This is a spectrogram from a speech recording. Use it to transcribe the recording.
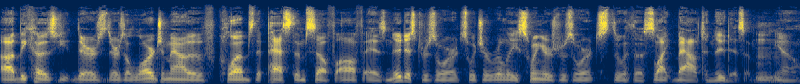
uh, because you, there's there's a large amount of clubs that pass themselves off as nudist resorts, which are really swingers resorts with a slight bow to nudism. Mm-hmm. You know,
